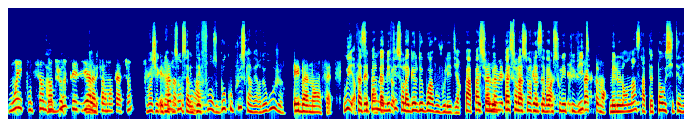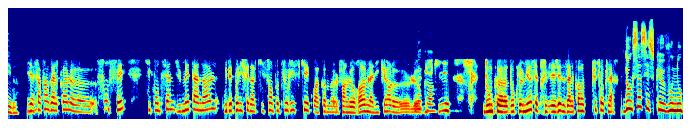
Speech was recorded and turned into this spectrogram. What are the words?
moins il contient Ah d'impuretés liées à la fermentation. Moi, j'ai l'impression que ça me défonce beaucoup plus qu'un verre de rouge. Eh ben non, en fait. Oui, enfin, c'est pas le même que- effet sur la gueule de bois, vous voulez dire. Pas, sur, pas le, pas sur la soirée, ça va me saouler plus vite. Exactement. Mais le lendemain, ce sera peut-être pas aussi terrible. Il y a certains alcools euh, foncés qui contiennent du méthanol ou des polyphénols qui sont un peu plus risqués, quoi, comme euh, enfin, le rhum, la liqueur, le, whisky. Donc, euh, donc le mieux, c'est de privilégier des alcools plutôt clairs. Donc ça, c'est ce que vous nous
